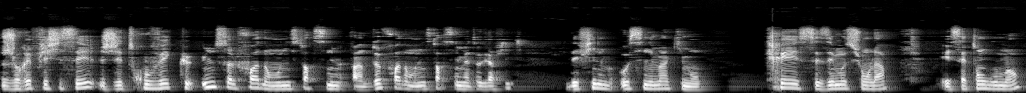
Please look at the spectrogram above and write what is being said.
je réfléchissais, j'ai trouvé qu'une seule fois dans mon histoire cinéma, enfin deux fois dans mon histoire cinématographique, des films au cinéma qui m'ont créé ces émotions-là et cet engouement.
